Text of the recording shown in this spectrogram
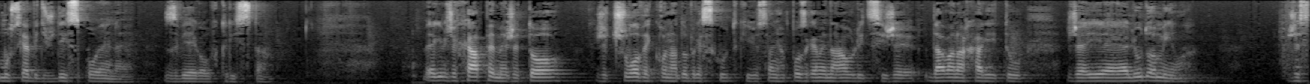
musia byť vždy spojené s vierou v Krista. Verím, že chápeme, že to, že človek koná dobré skutky, že sa neho pozrieme na ulici, že dáva na charitu, že je ľudomil, že z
